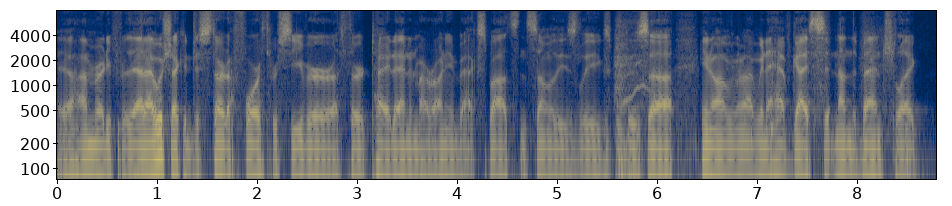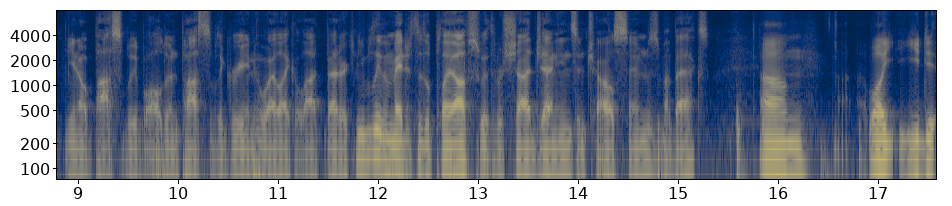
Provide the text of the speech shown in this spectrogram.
Yeah, I'm ready for that. I wish I could just start a fourth receiver or a third tight end in my running back spots in some of these leagues because, uh, you know, I'm, I'm going to have guys sitting on the bench like, you know, possibly Baldwin, possibly Green, who I like a lot better. Can you believe I made it to the playoffs with Rashad Jennings and Charles Sims as my backs? Um, well, you do.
